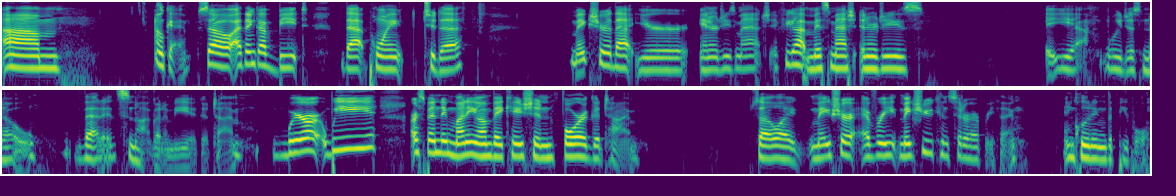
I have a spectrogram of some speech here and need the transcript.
Um, okay, so I think I've beat that point to death. Make sure that your energies match. If you got mismatched energies, yeah, we just know that it's not going to be a good time. We're we are spending money on vacation for a good time. So like make sure every make sure you consider everything, including the people.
